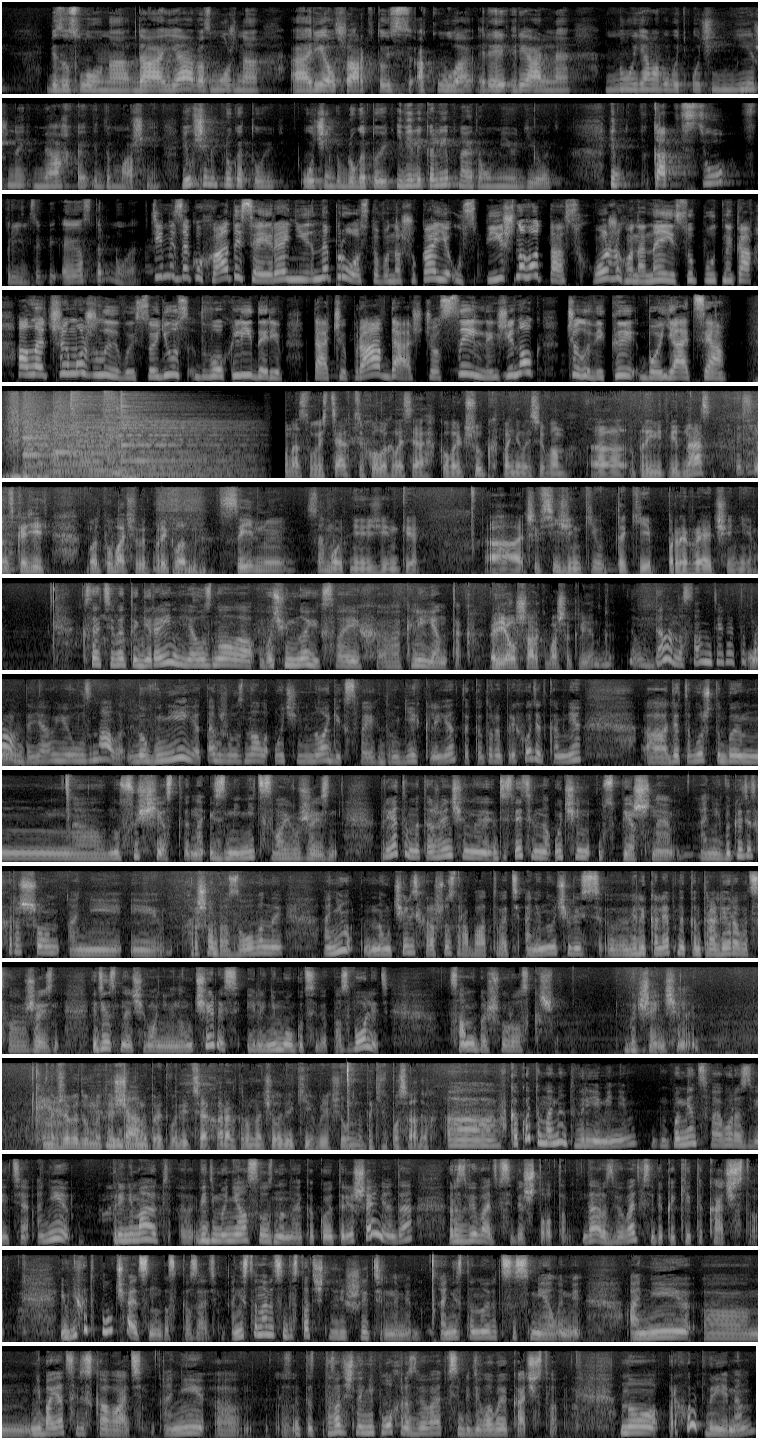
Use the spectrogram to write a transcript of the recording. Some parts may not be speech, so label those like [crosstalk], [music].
Безусловно, да, я, возможно, э, real shark, то есть акула ре- реальная. Но я могу быть очень нежной, мягкой и домашней. Я очень люблю готовить, очень люблю готовить. И великолепно это умею делать. И как все, в принципе, и остальное. Втім, і закохатися Ірені непросто. Вона шукає успішного та схожого на неї супутника. Але чи можливий союз двох лідерів? Та чи правда, що сильних жінок чоловіки бояться? У нас в гостях психолог Леся Ковальчук. Пані Лесю, вам е, привіт від нас. Спасибо. Скажіть, ми от побачили приклад сильної, самотньої жінки. А, чи всі жінки от такі приречені? Кстати, в этой героине я узнала очень многих своих э, клиенток. Ріал Шарк ваша клієнтка? Да, на самом деле это О. правда, я ее узнала. Но в ней я также узнала очень многих своих других клиенток, которые приходят ко мне а, для того, чтобы м, а, ну, существенно изменить свою жизнь. При этом это женщины действительно очень успешные. Они выглядят хорошо, они и хорошо образованы, они научились хорошо зарабатывать, они научились э, великолепно контролировать свою жизнь. Единственное, чего они не научились или не могут себе позволить, самую большую роскошь быть женщиной. Невже ви думаєте, що Да. вони перетворюються характером на чоловіків, якщо вони на таких посадах? А, В какой-то момент времени, в момент своего развития, они принимают, э, видимо, неосознанное какое-то решение, да, развивать в себе что-то, да, развивать в себе какие-то качества. И у них это получается, надо сказать. Они становятся достаточно решительными, они становятся смелыми, они эм, не боятся рисковать, они э, достаточно неплохо развивают в себе деловые качества. Но проходит время,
